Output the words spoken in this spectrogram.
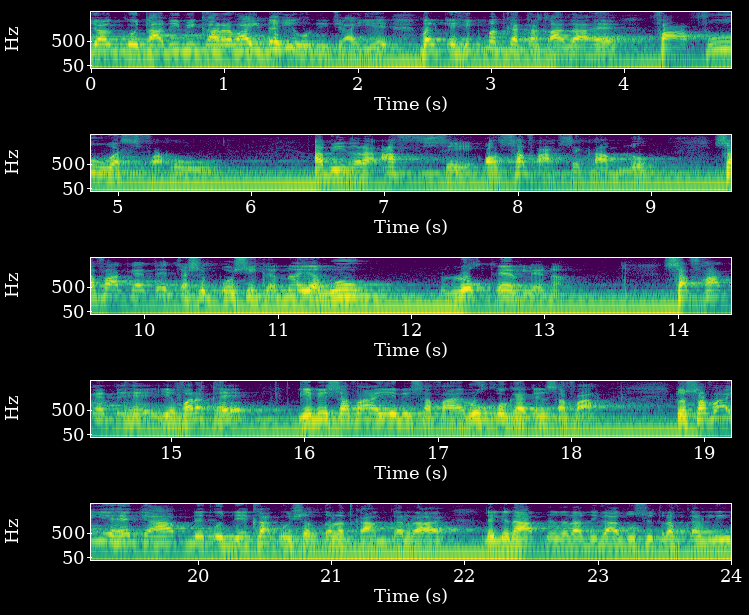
جنگ، کوئی تعلیمی کارروائی نہیں ہونی چاہیے، بلکہ حکمت کا تقاضا ہے فافو وسفہو ابھی ذرا اف سے اور صفح سے کام لو۔ صفا کہتے ہیں چشم پوشی کرنا یا روح رخ پھیر لینا۔ صفحہ کہتے ہیں یہ فرق ہے، یہ بھی صفحہ ہے، یہ بھی صفحہ ہے۔ رخ کو کہتے ہیں صفحہ تو صفحہ یہ ہے کہ آپ نے کوئی دیکھا، کوئی شخص غلط کام کر رہا ہے، لیکن آپ نے ذرا نگاہ دوسری طرف کر لی،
